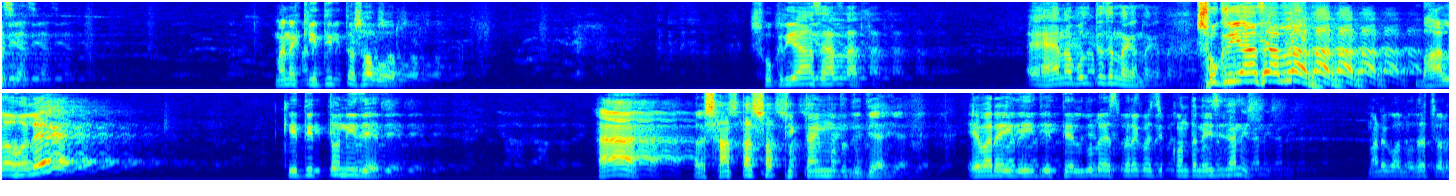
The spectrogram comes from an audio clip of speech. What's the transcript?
আছি। মানে কৃতিত্ব সবর। শুক্রিয়া আছে আল্লাহর। হ্যাঁ না বলতেছেন না কেন? শুক্রিয়া আছে আল্লাহর। ভালো হলে কৃতিত্ব নিজের। হ্যাঁ সাতটা সব ঠিক টাইম মতো দিতে হয়। এবারে এই যে তেলগুলো স্প্রে করেছি কোনটা নিয়েছি জানিস? মাঠে গল্প চলো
